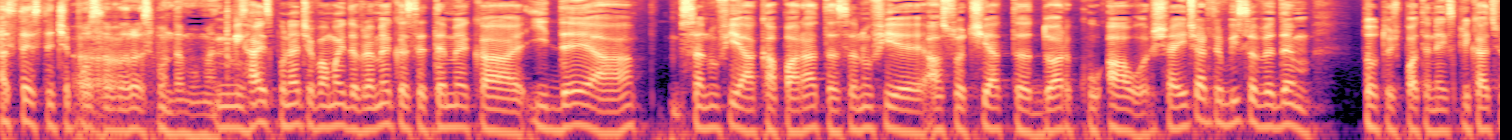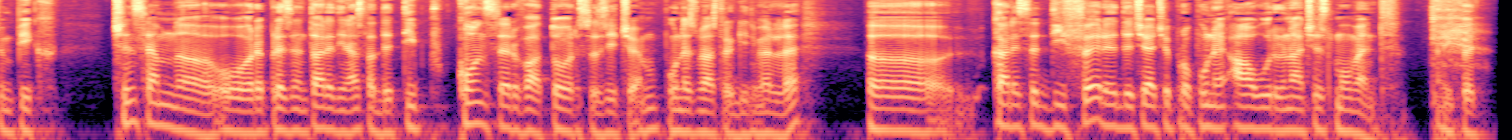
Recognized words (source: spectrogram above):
Asta este ce pot să vă uh, răspund în momentul Mihai spunea ceva mai devreme că se teme ca ideea să nu fie acaparată, să nu fie asociată doar cu aur. Și aici ar trebui să vedem, totuși, poate ne explicați un pic ce înseamnă o reprezentare din asta de tip conservator, să zicem, puneți noastră ghilimelele, uh, care să difere de ceea ce propune aur în acest moment. Adică,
